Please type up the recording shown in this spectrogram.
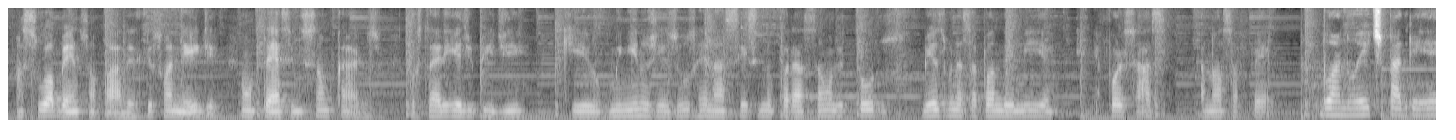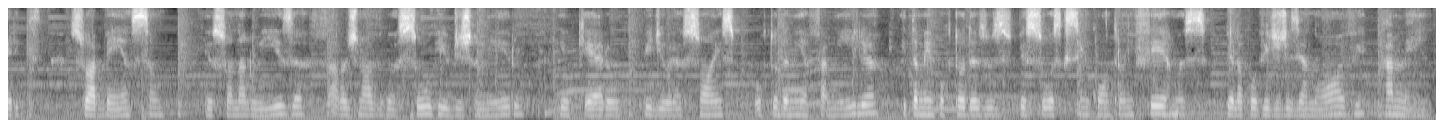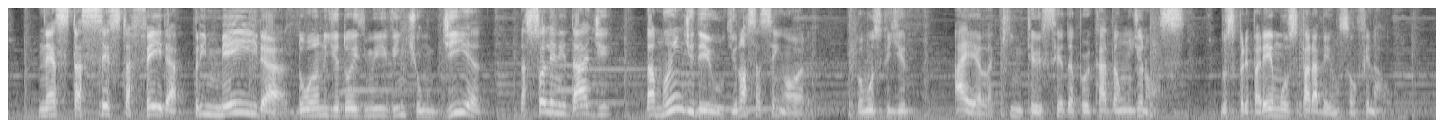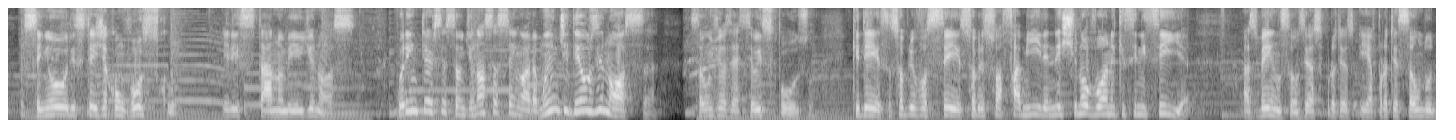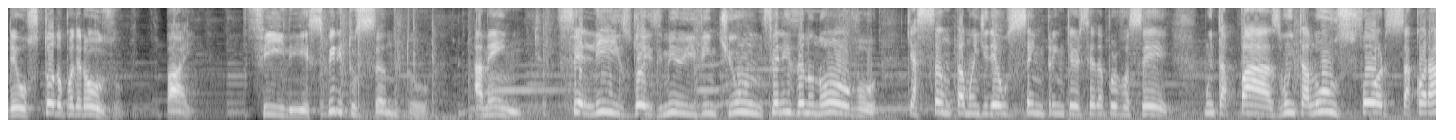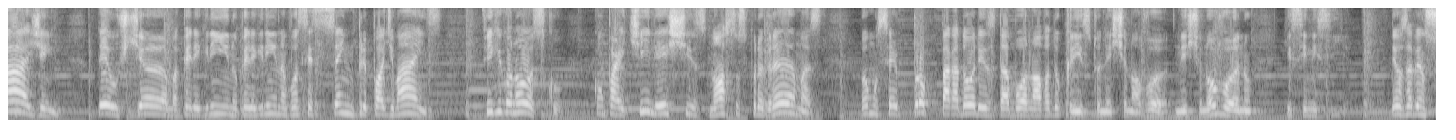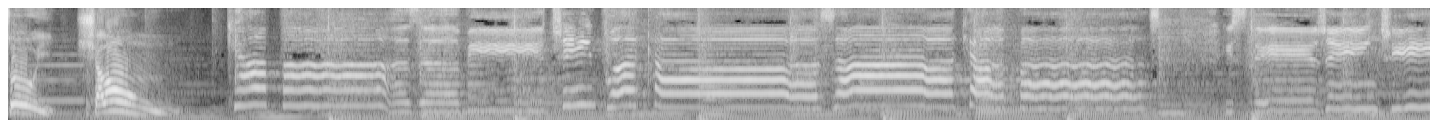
A sua bênção, Padre, que sua Neide acontece de São Carlos. Gostaria de pedir que o menino Jesus renascesse no coração de todos, mesmo nessa pandemia, reforçasse a nossa fé. Boa noite, Padre Eric, sua bênção. Eu sou Ana Luísa, falo de Nova Iguaçu, Rio de Janeiro. Eu quero pedir orações por toda a minha família e também por todas as pessoas que se encontram enfermas pela Covid-19. Amém. Nesta sexta-feira, primeira do ano de 2021, dia da solenidade da Mãe de Deus, de Nossa Senhora, vamos pedir a ela que interceda por cada um de nós. Nos preparemos para a bênção final. O Senhor esteja convosco, Ele está no meio de nós. Por intercessão de Nossa Senhora, Mãe de Deus e nossa, São José, seu esposo, que desça sobre você, sobre sua família, neste novo ano que se inicia, as bênçãos e, as prote e a proteção do Deus Todo-Poderoso, Pai, Filho e Espírito Santo. Amém. Feliz 2021, feliz ano novo. Que a Santa Mãe de Deus sempre interceda por você. Muita paz, muita luz, força, coragem. Deus te ama, peregrino, peregrina, você sempre pode mais. Fique conosco, compartilhe estes nossos programas. Vamos ser propagadores da boa nova do Cristo neste novo, neste novo ano que se inicia. Deus abençoe. Shalom! Que a paz habite em tua casa, que a paz esteja em ti.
